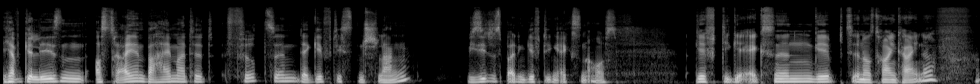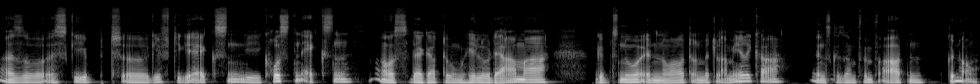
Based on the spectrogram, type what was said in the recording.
Ich habe gelesen, Australien beheimatet 14 der giftigsten Schlangen. Wie sieht es bei den giftigen Echsen aus? Giftige Echsen gibt es in Australien keine. Also es gibt äh, giftige Echsen, die Krustenechsen aus der Gattung Heloderma gibt es nur in Nord- und Mittelamerika. Insgesamt fünf Arten, genau.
